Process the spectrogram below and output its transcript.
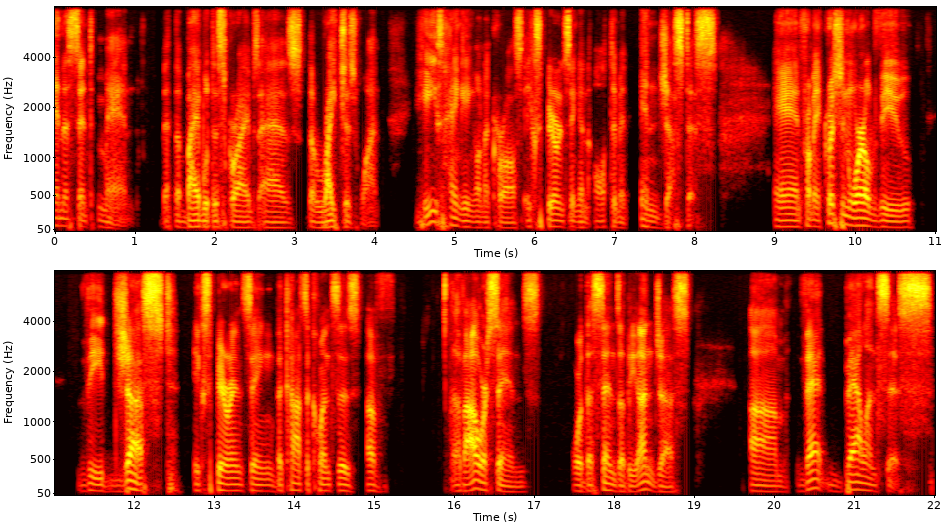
innocent man that the Bible describes as the righteous one. He's hanging on a cross, experiencing an ultimate injustice. And from a Christian worldview, the just experiencing the consequences of, of our sins or the sins of the unjust, um, that balances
